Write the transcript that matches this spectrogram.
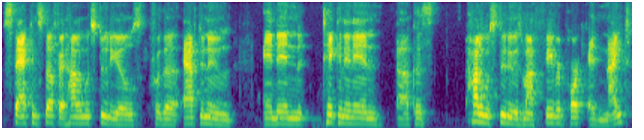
stacking stuff at Hollywood Studios for the afternoon and then taking it in because Hollywood Studios is my favorite park at night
